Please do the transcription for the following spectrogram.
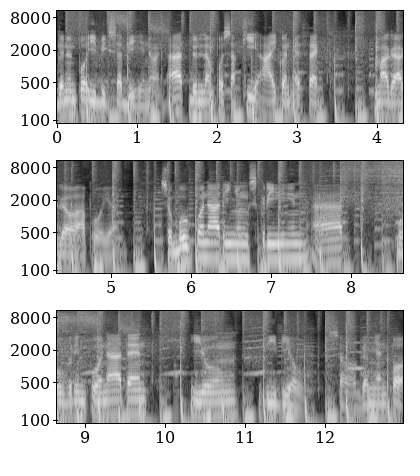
Ganun po ibig sabihin nun. At dun lang po sa key icon effect, magagawa po yon. So move po natin yung screen at move rin po natin yung video. So ganyan po.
